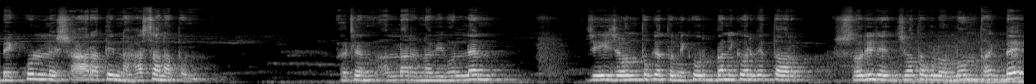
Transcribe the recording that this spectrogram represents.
বেকুল্লে সারাতিন হাসানাতুন। বলছেন, আল্লাহর নবী বললেন যে এই জন্তুকে তুমি কোরবানি করবে, তার শরীরে যতগুলো লোম থাকবে,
